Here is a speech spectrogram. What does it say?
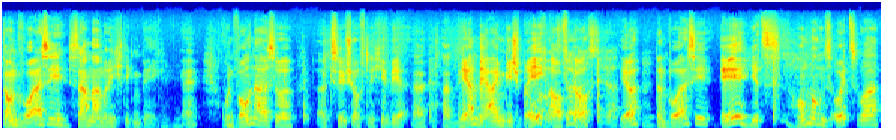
dann weiß ich, sind wir am richtigen Weg. Mhm. Und wenn also eine gesellschaftliche Wär, äh, Wärme auch im Gespräch ja, auftaucht, ja. ja mhm. dann weiß ich, eh, jetzt haben wir uns alle zwar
